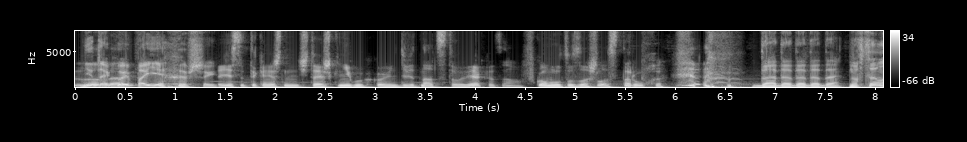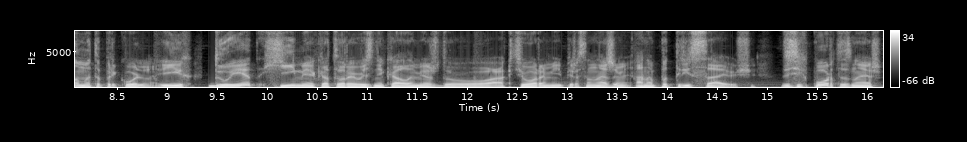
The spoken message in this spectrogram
не Ну такой да. поехавший. Если ты, конечно, не читаешь книгу какого-нибудь 19 века, там, в комнату зашла старуха. Да, да, да, да, да. Но в целом это прикольно. И их дуэт, химия, которая возникала между актерами и персонажами, она потрясающая. До сих пор, ты знаешь,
